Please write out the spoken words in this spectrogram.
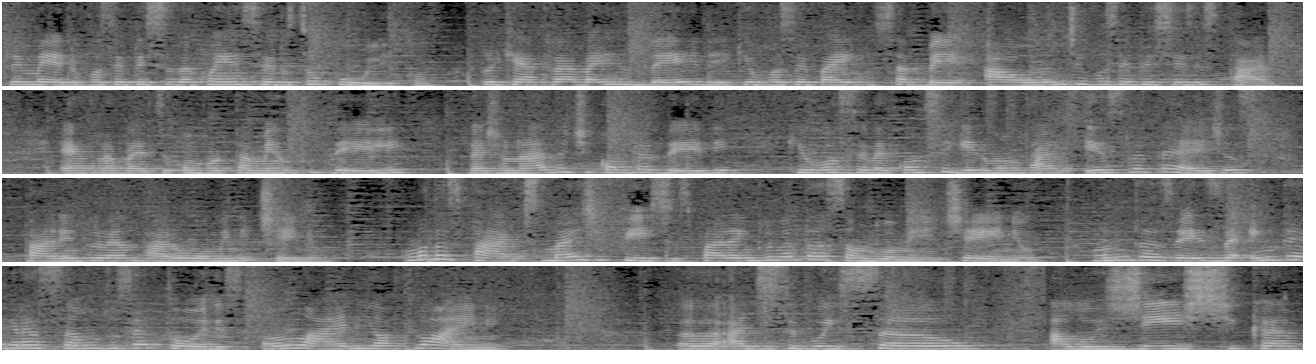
primeiro você precisa conhecer o seu público, porque é através dele que você vai saber aonde você precisa estar. É através do comportamento dele, da jornada de compra dele, que você vai conseguir montar estratégias para implementar o Omnichannel. Uma das partes mais difíceis para a implementação do Omnichannel, muitas vezes, é a integração dos setores online e offline. Uh, a distribuição, a logística,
